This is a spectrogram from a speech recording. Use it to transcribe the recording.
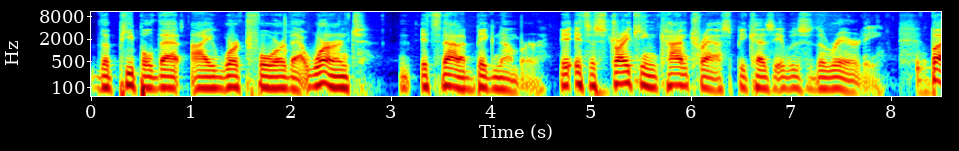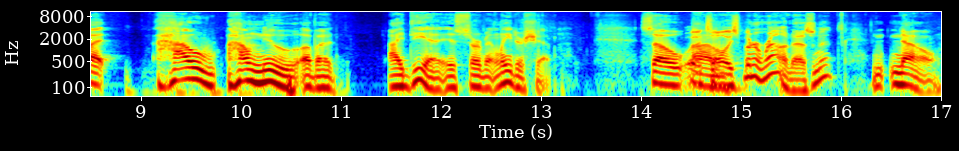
the people that I worked for that weren't, it's not a big number. It, it's a striking contrast because it was the rarity. But how how new of a idea is servant leadership? So Well, it's um, always been around, hasn't it? N- No,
